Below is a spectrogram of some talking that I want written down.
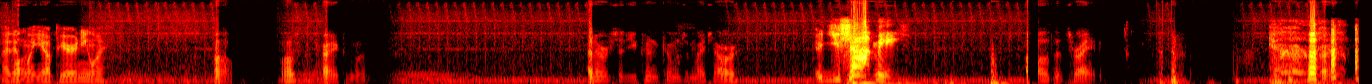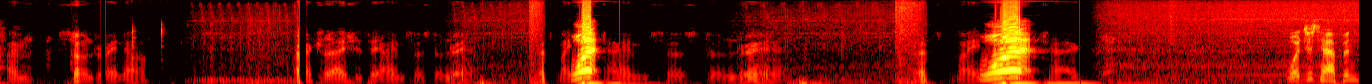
I didn't want you up here anyway. Oh. I was gonna try to come up. I never said you couldn't come to my tower. Uh, You shot me! Oh, that's right. Sorry, I'm stoned right now. Actually, I should say I'm so stoned right now. That's my What? tag. I'm so stoned right now. That's my What? tag. What just happened?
